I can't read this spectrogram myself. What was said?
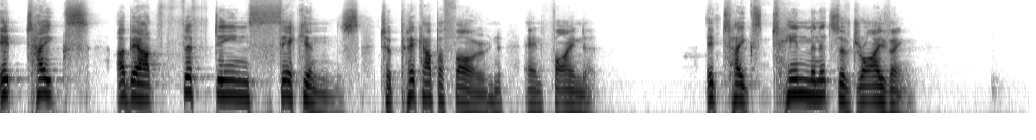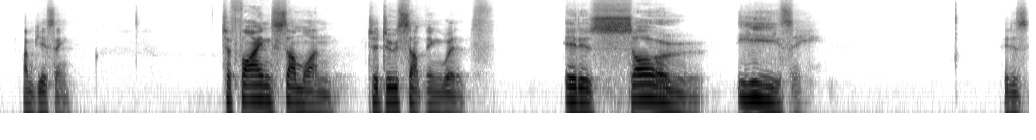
It takes about 15 seconds to pick up a phone and find it. It takes 10 minutes of driving, I'm guessing, to find someone to do something with. It is so easy, it is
